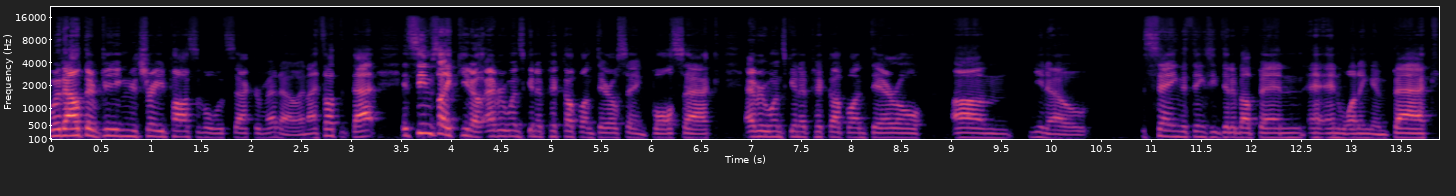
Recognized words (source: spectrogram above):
without there being a trade possible with Sacramento. And I thought that that it seems like you know everyone's going to pick up on Daryl saying ball sack. Everyone's going to pick up on Daryl, um, you know, saying the things he did about Ben and, and wanting him back.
